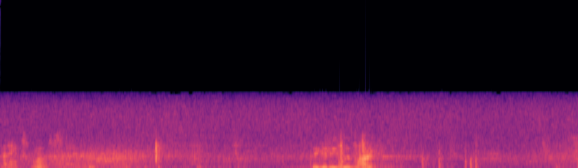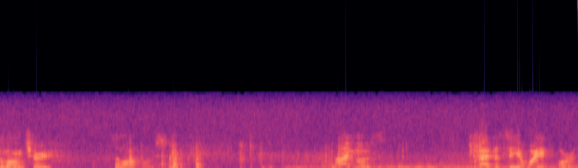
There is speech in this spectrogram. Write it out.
Thanks, Moose. Take it easy, Mike. So long, Jerry. So long, Moose. Hi, Moose. Glad to see you waiting for us.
